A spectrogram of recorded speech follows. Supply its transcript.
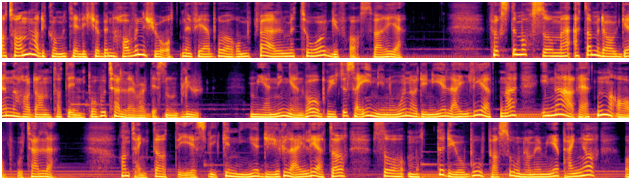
at han hadde kommet til København 28. februar om kvelden med tog fra Sverige. 1. mars om ettermiddagen hadde han tatt inn på hotellet Radisson Blue. Meningen var å bryte seg inn i noen av de nye leilighetene i nærheten av hotellet. Han tenkte at i slike nye, dyre leiligheter så måtte det jo bo personer med mye penger, og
